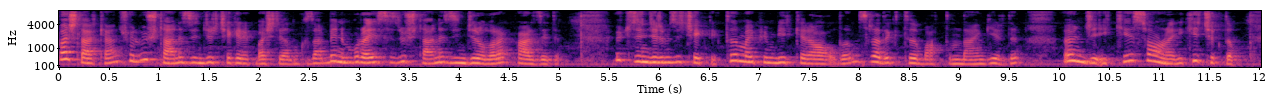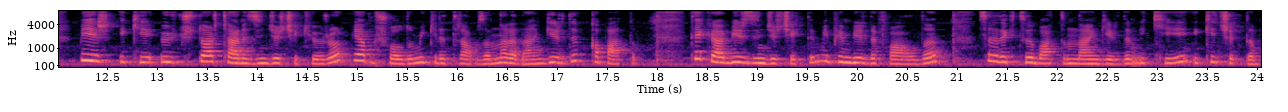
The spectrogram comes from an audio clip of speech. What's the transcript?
Başlarken şöyle 3 tane zincir çekerek başlayalım kızlar. Benim burayı siz 3 tane zincir olarak farz edin. 3 zincirimizi çektik. Tığma ipimi bir kere aldım. Sıradaki tığ battımdan girdim. Önce 2 sonra 2 çıktım. 1, 2, 3, 4 tane zincir çekiyorum. Yapmış olduğum ikili trabzanın aradan girdim kapattım. Tekrar bir zincir çektim. İpim bir defa aldım. Sıradaki tığ battımdan girdim. 2, 2 çıktım.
